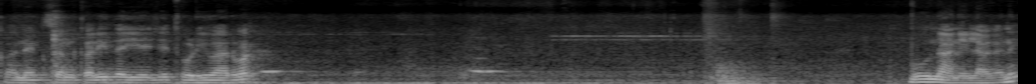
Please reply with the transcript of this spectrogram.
કનેક્શન કરી દઈએ છીએ થોડી વારમાં. બહુ નાની લાગે ને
